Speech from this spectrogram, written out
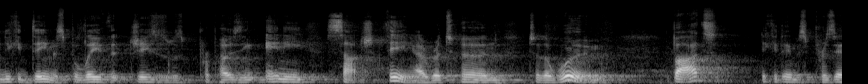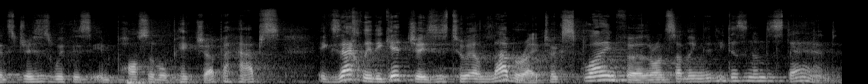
Nicodemus believed that Jesus was proposing any such thing, a return to the womb. But Nicodemus presents Jesus with this impossible picture, perhaps exactly to get Jesus to elaborate, to explain further on something that he doesn't understand.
